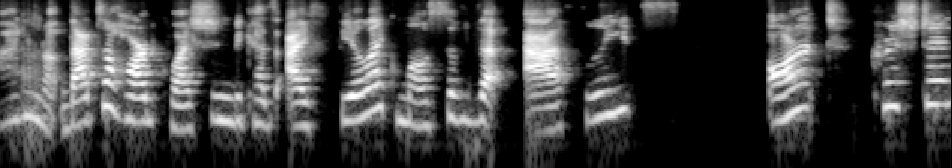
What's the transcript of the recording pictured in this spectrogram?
I don't know. That's a hard question because I feel like most of the athletes aren't Christian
